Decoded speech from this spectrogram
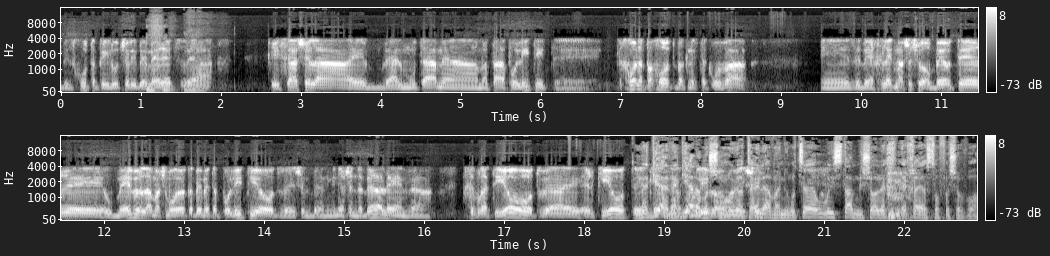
בזכות הפעילות שלי במרץ והקריסה שלה והיעלמותה מהמפה הפוליטית, לכל הפחות בכנסת הקרובה, זה בהחלט משהו שהוא הרבה יותר, אה, הוא מעבר למשמעויות הבאמת הפוליטיות, ואני מניח שנדבר עליהן, והחברתיות והערכיות. אה, נגיע, כן, נגיע ברמה למשמעויות. האלה, אבל אני רוצה, אורי, סתם לשאול איך, איך היה סוף השבוע.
